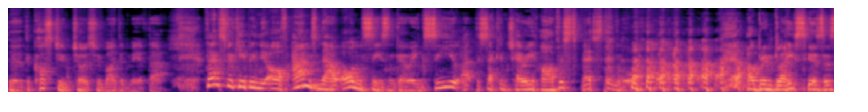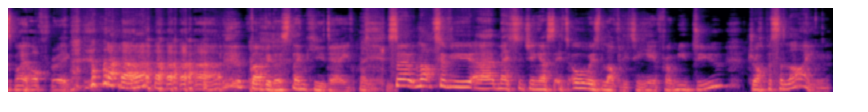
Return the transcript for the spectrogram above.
the, the costume choice reminded me of that. Thanks for keeping the off and now on season going. See you at the second cherry harvest festival. I'll bring glaciers as my offering. Fabulous. Thank you, Dave. So, lots of you uh, messaging us. It's always lovely to hear from you. Do drop us a line.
